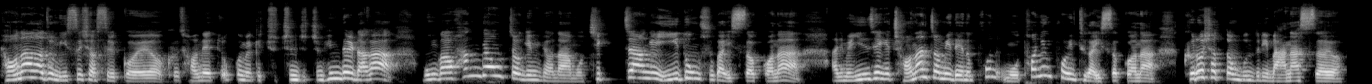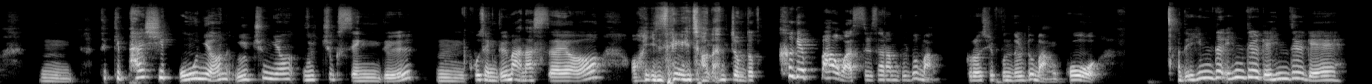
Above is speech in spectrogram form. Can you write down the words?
변화가 좀 있으셨을 거예요. 그 전에 조금 이렇게 주춤주춤 힘들다가 뭔가 환경적인 변화, 뭐 직장의 이동수가 있었거나 아니면 인생의 전환점이 되는 포, 뭐 터닝 포인트가 있었거나 그러셨던 분들이 많았어요. 음, 특히 85년 울축년 울축생들 음, 고생들 많았어요. 어, 인생의 전환점도 크게 빡 왔을 사람들도 많, 그러실 분들도 많고, 근데 힘들, 힘들게 힘들게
